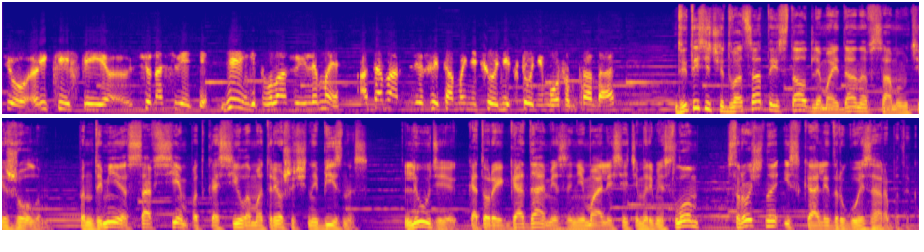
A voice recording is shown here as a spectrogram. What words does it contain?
все, и кисти, и э, все на свете. Деньги-то вложили мы. А товар лежит, а мы ничего никто не можем продать. 2020 стал для Майданов самым тяжелым. Пандемия совсем подкосила матрешечный бизнес. Люди, которые годами занимались этим ремеслом, срочно искали другой заработок.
